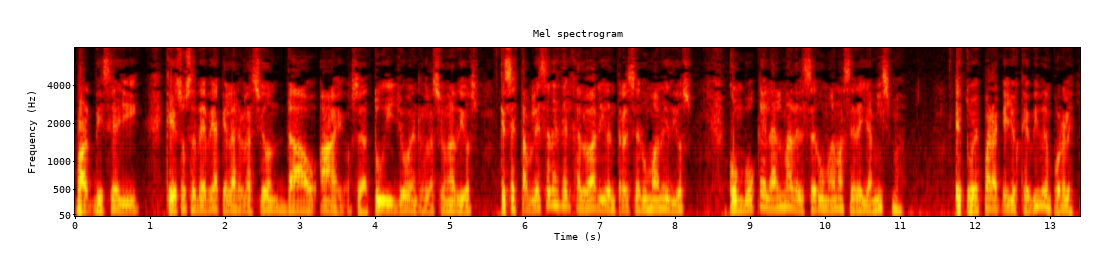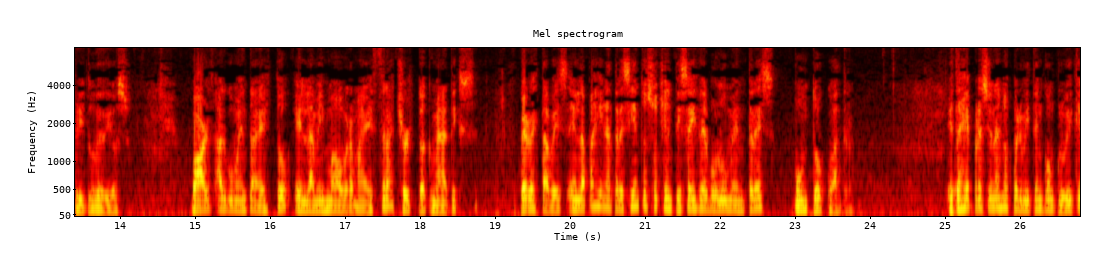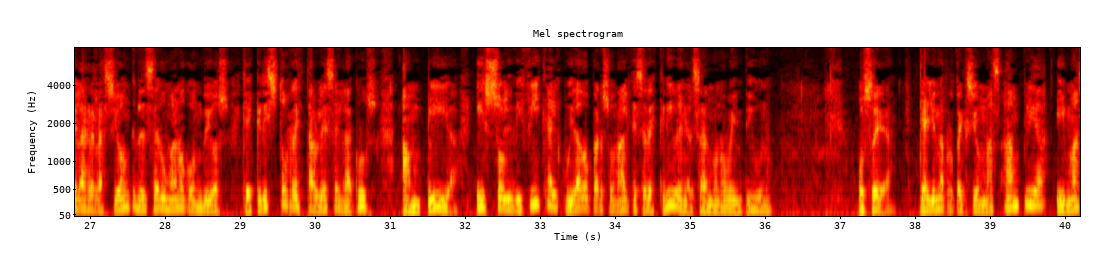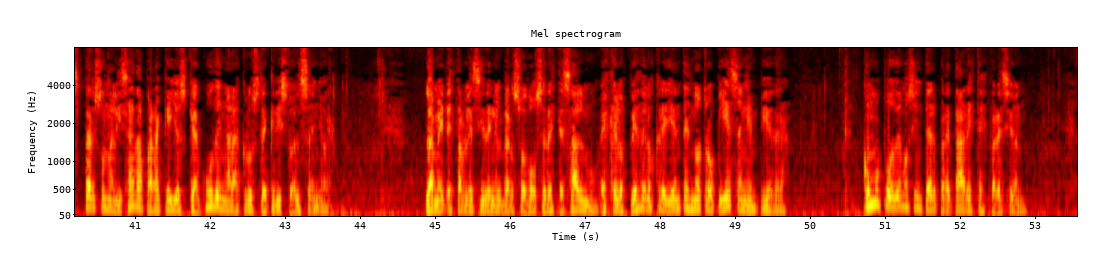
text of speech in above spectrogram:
Barth dice allí que eso se debe a que la relación Dao-I, o sea, tú y yo en relación a Dios, que se establece desde el Calvario entre el ser humano y Dios, convoca el alma del ser humano a ser ella misma. Esto es para aquellos que viven por el Espíritu de Dios. Barth argumenta esto en la misma obra maestra, Church Dogmatics, pero esta vez en la página 386 del volumen 3.4. Estas expresiones nos permiten concluir que la relación del ser humano con Dios que Cristo restablece en la cruz amplía y solidifica el cuidado personal que se describe en el Salmo 91. O sea, que hay una protección más amplia y más personalizada para aquellos que acuden a la cruz de Cristo el Señor. La meta establecida en el verso 12 de este salmo es que los pies de los creyentes no tropiecen en piedra. ¿Cómo podemos interpretar esta expresión?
